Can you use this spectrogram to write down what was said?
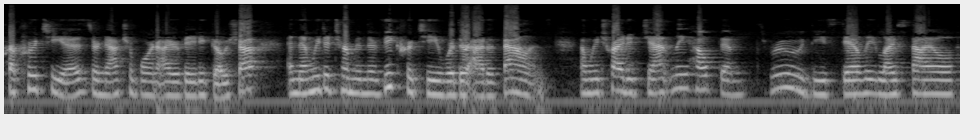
prakriti is, their natural born Ayurvedic dosha, and then we determine their vikruti where they're out of balance. And we try to gently help them through these daily lifestyle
